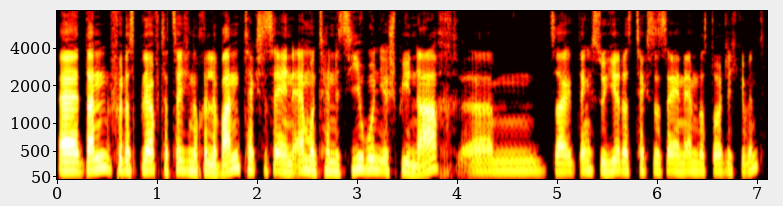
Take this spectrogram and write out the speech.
Äh, dann für das Playoff tatsächlich noch relevant. Texas AM und Tennessee holen ihr Spiel nach. Ähm, sag, denkst du hier, dass Texas AM das deutlich gewinnt?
